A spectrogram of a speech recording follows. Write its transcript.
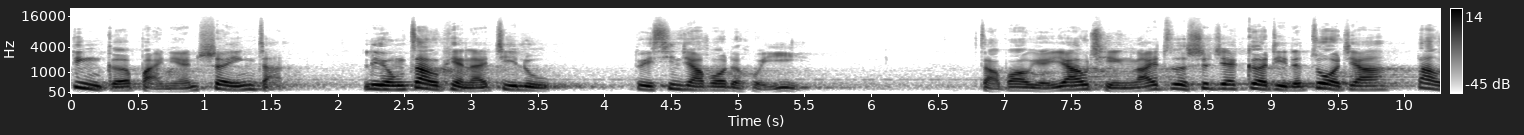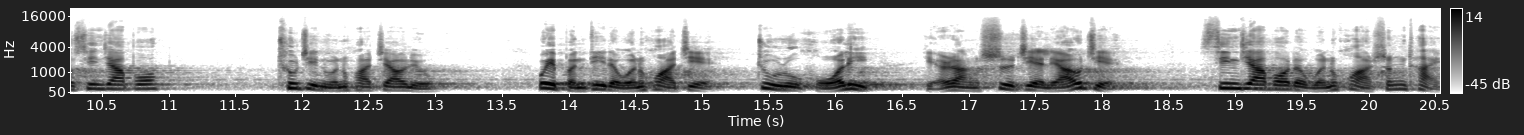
定格百年摄影展，利用照片来记录对新加坡的回忆；早报也邀请来自世界各地的作家到新加坡，促进文化交流，为本地的文化界注入活力，也让世界了解新加坡的文化生态。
